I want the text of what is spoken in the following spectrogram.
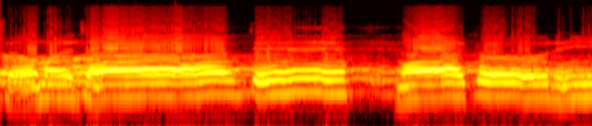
সময় না করিলাম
